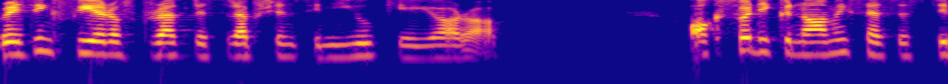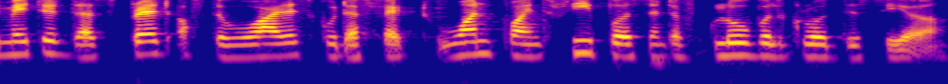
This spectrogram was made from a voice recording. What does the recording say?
raising fear of drug disruptions in UK, Europe. Oxford Economics has estimated that spread of the virus could affect 1.3% of global growth this year.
